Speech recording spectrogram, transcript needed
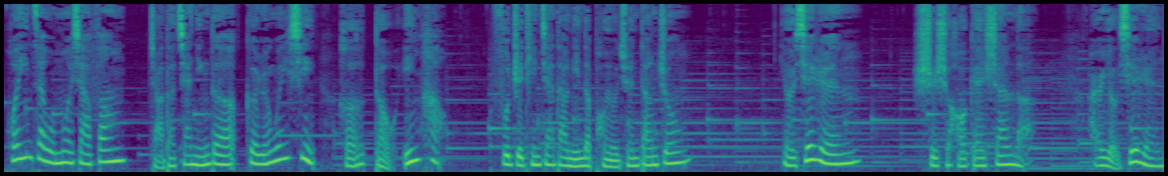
欢迎在文末下方找到佳宁的个人微信和抖音号，复制添加到您的朋友圈当中。有些人是时候该删了，而有些人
